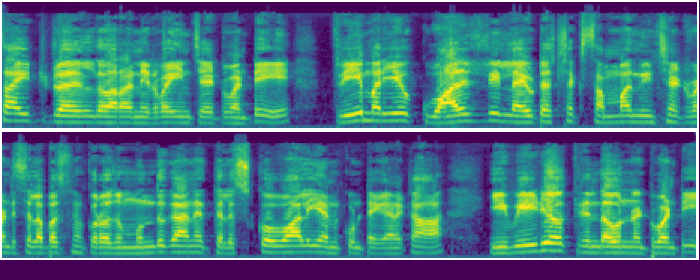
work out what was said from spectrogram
సాయి ట్యుటోరియల్ ద్వారా నిర్వహించేటువంటి ఫ్రీ మరియు క్వాలిటీ లైవ్ టెస్ట్లకు సంబంధించినటువంటి సిలబస్ని ఒకరోజు ముందుగానే తెలుసుకోవాలి అనుకుంటే కనుక ఈ వీడియో క్రింద ఉన్నటువంటి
